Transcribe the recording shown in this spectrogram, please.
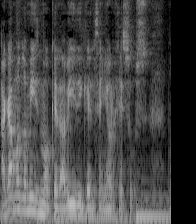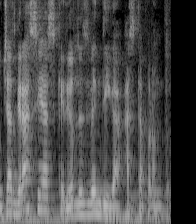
Hagamos lo mismo que David y que el Señor Jesús. Muchas gracias, que Dios les bendiga, hasta pronto.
